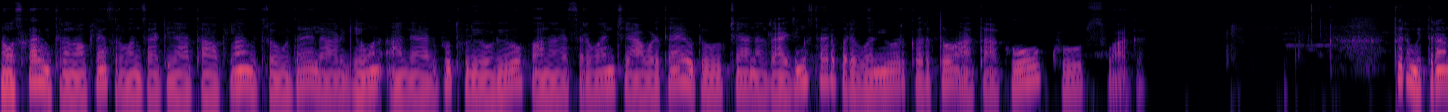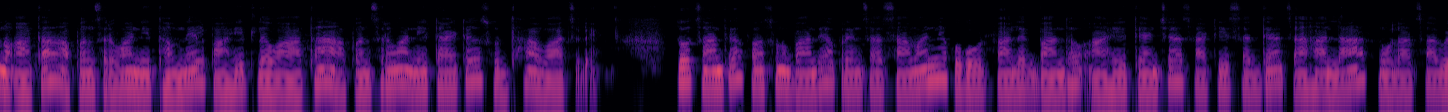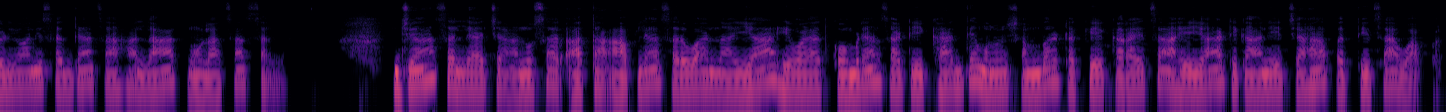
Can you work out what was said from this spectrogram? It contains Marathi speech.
नमस्कार मित्रांनो आपल्या सर्वांसाठी आता आपला मित्र उदय लाड घेऊन आले अद्भुत व्हिडिओ व्हिडिओ पाहणाऱ्या सर्वांचे आवडत्या यूट्यूब चॅनल रायझिंग स्टार परभणीवर करतो आता खूप खूप स्वागत. तर मित्रांनो आता आपण सर्वांनी थंबनेल पाहितलं व आता आपण सर्वांनी टायटल सुद्धा वाचले. जो चांद्यापासून बांध्यापर्यंतचा सामान्य कुक्कुटपालक बांधव आहे. त्यांच्यासाठी सध्याचा हा लाख मोलाचा व्हिडिओ आणि सध्याचा हा लाख मोलाचा सल्ला. ज्या सल्ल्याच्या अनुसार आता आपल्या सर्वांना या हिवाळ्यात कोंबड्यांसाठी खाद्य म्हणून शंभर टक्के करायचा आहे या ठिकाणी चहापत्तीचा वापर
